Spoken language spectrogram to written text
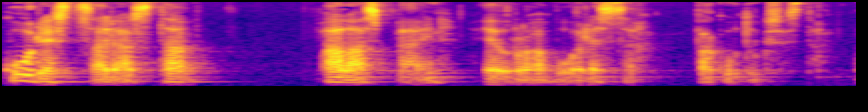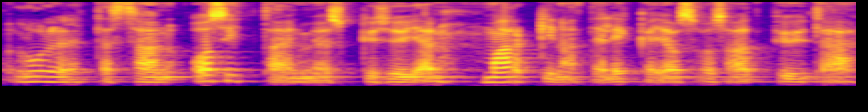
600 alaspäin euroa vuodessa vakuutuksesta. Luulen, että tässä on osittain myös kysyjän markkinat, eli jos osaat pyytää,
